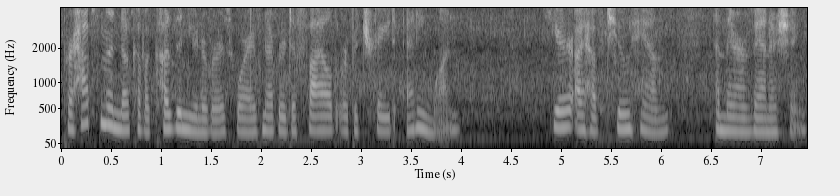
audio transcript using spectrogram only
perhaps in the nook of a cousin universe where I've never defiled or betrayed anyone. Here I have two hands, and they are vanishing,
